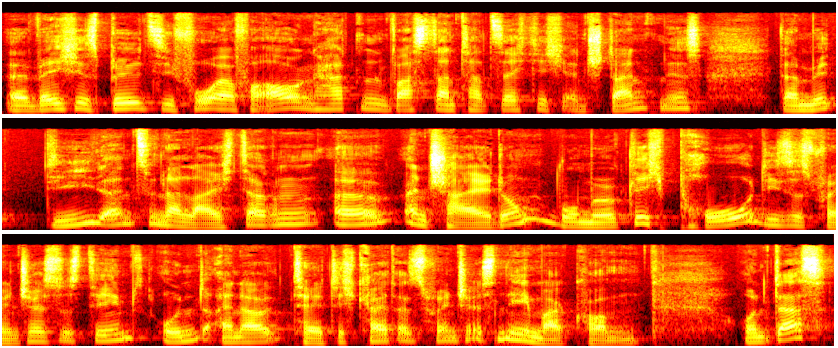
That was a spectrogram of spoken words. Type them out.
äh, welches Bild sie vorher vor Augen hatten, was dann tatsächlich entstanden ist, damit die dann zu einer leichteren äh, Entscheidung, womöglich pro dieses Franchise-Systems und einer Tätigkeit als Franchise-Nehmer kommen. Und das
